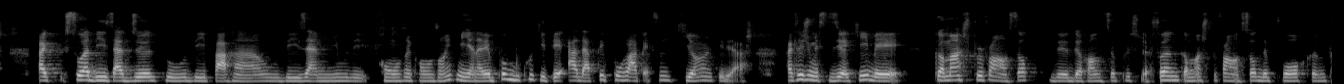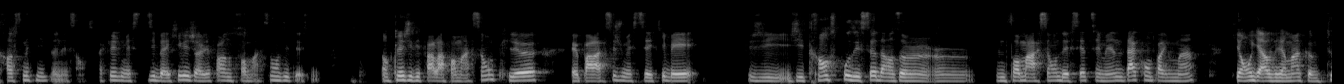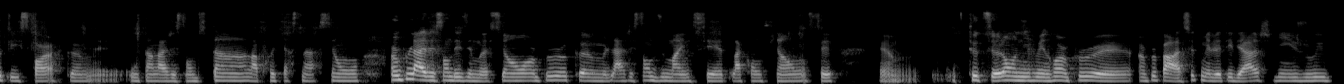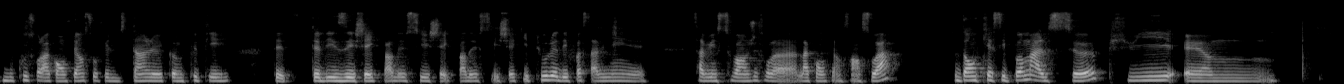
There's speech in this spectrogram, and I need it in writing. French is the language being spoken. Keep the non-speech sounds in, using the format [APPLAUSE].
soit des adultes ou des parents ou des amis ou des conjoints conjointes, mais il n'y en avait pas beaucoup qui étaient adaptés pour la personne qui a un TDAH. Fait je me suis dit, OK, ben, comment je peux faire en sorte de, rendre ça plus le fun? Comment je peux faire en sorte de pouvoir comme, transmettre mes connaissances? Fait je me suis dit, ben, OK, j'allais faire une formation aux États-Unis. Donc là, j'ai été faire la formation, puis là, euh, par la suite, je me suis dit, OK, ben, j'ai transposé ça dans une formation de sept semaines d'accompagnement. Puis on regarde vraiment comme toutes les sphères, comme euh, autant la gestion du temps, la procrastination, un peu la gestion des émotions, un peu comme la gestion du mindset, la confiance, euh, tout ça. on y reviendra un peu, euh, un peu par la suite, mais le TDAH vient jouer beaucoup sur la confiance au fil du temps, comme plus tu as des échecs par-dessus échecs par-dessus échecs et tout. Là, des fois, ça vient, ça vient souvent juste sur la confiance en soi. Donc, c'est pas mal ça. Puis, euh,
